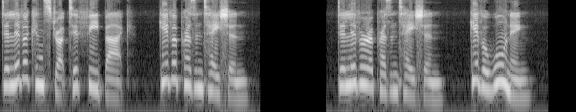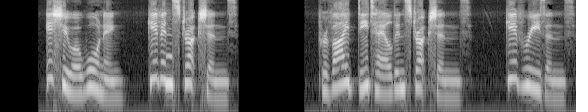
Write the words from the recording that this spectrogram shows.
Deliver constructive feedback. Give a presentation. Deliver a presentation. Give a warning. Issue a warning. Give instructions. Provide detailed instructions. Give reasons.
